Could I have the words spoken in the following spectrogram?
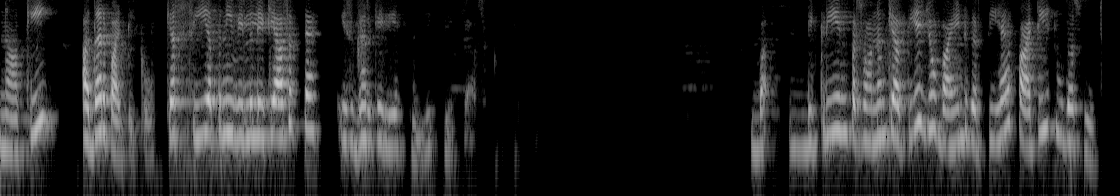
ना कि अदर पार्टी को। क्या सी अपनी विल लेके आ सकता है इस घर के लिए? हाँ जी लेके आ सकता डिक्री इन परसोनम क्या होती है? जो बाइंड करती है party to the suit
